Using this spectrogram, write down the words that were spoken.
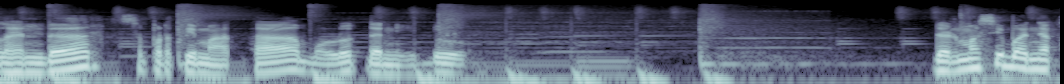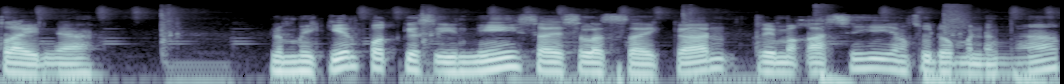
lender seperti mata, mulut, dan hidung. Dan masih banyak lainnya. Demikian podcast ini saya selesaikan. Terima kasih yang sudah mendengar.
